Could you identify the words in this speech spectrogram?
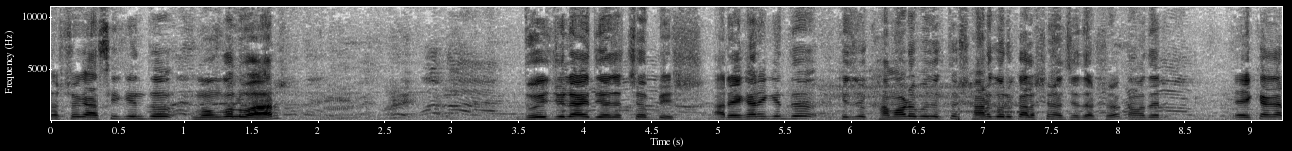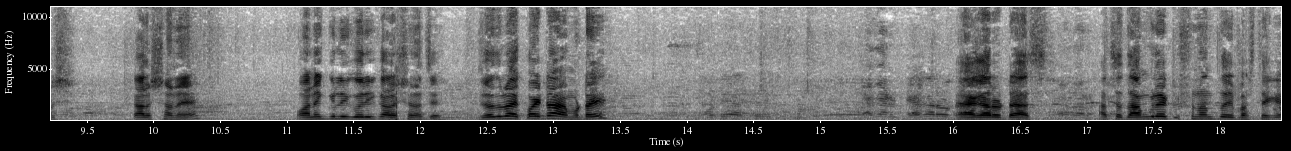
দর্শক, আজকে কিন্তু মঙ্গলবার, দুই জুলাই দুই হাজার চব্বিশ। আর এখানে কিন্তু কিছু খামার উপযুক্ত ষাঁড় গরু কালেকশন আছে দর্শক। আমাদের এই কাকার কালেকশনে অনেকগুলি গরু কালেকশন আছে। যদি ভাই, কয়টা মোটাই? এগারোটা আছে। আচ্ছা দামগুলো একটু শোনান তো এই পাশ থেকে।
